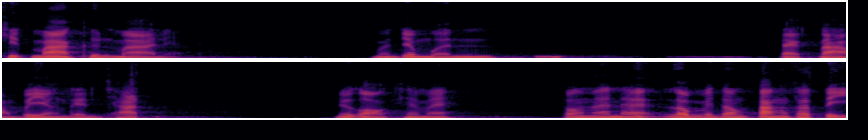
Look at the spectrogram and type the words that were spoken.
คิดมากขึ้นมาเนี่ย มันจะเหมือนแตกต่างไปอย่างเด่นชัด นึกออกใช่ไหม ตรงนั้นเนี่ยเราไม่ต้องตั้งสติ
